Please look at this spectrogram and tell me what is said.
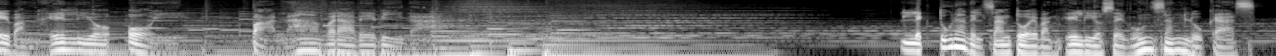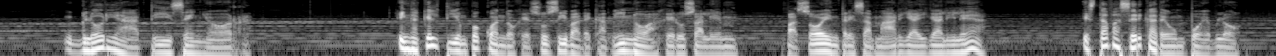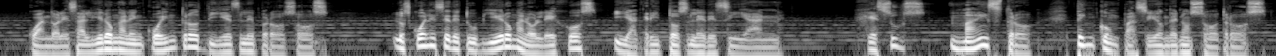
Evangelio Hoy. Palabra de vida. Lectura del Santo Evangelio según San Lucas. Gloria a ti, Señor. En aquel tiempo cuando Jesús iba de camino a Jerusalén, pasó entre Samaria y Galilea. Estaba cerca de un pueblo, cuando le salieron al encuentro diez leprosos los cuales se detuvieron a lo lejos y a gritos le decían, Jesús, Maestro, ten compasión de nosotros.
